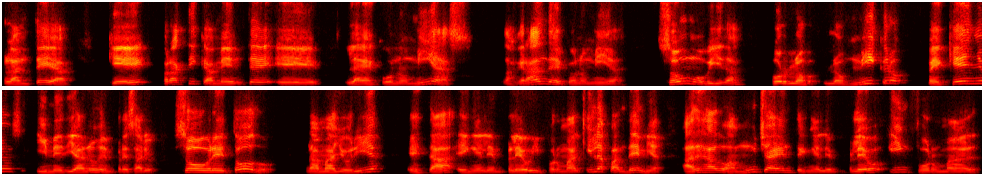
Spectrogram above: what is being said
plantea que prácticamente eh, las economías, las grandes economías, son movidas por los, los micro, pequeños y medianos empresarios. Sobre todo, la mayoría está en el empleo informal. Y la pandemia ha dejado a mucha gente en el empleo informal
